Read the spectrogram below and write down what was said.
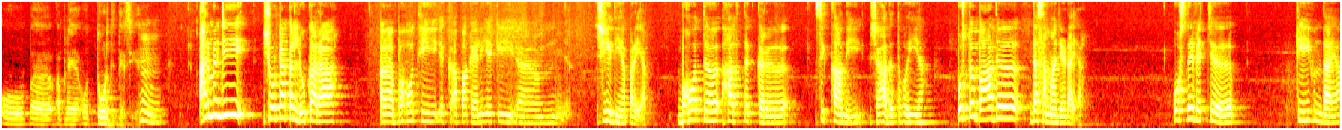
ਉਹ ਅ, ਆਪਣੇ ਉਹ ਤੋੜ ਦਿੱਤੇ ਸੀ ਹਰਮਨ ਜੀ ਛੋਟਾ ਘੱਲੂਘਾਰਾ ਅ, ਬਹੁਤ ਹੀ ਇੱਕ ਆਪਾਂ ਕਹਿ ਲਈਏ ਕਿ ਅਮ, ਸ਼ਹੀਦੀਆਂ ਭਰਿਆ। ਬਹੁਤ ਹੱਦ ਤੱਕ ਸਿੱਖਾਂ ਦੀ ਸ਼ਹਾਦਤ ਹੋਈ ਆ। ਉਸ ਤੋਂ ਬਾਅਦ ਦਾ ਸਮਾਂ ਜਿਹੜਾ ਆ ਉਸ ਦੇ ਵਿੱਚ ਕੀ ਹੁੰਦਾ ਆ?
